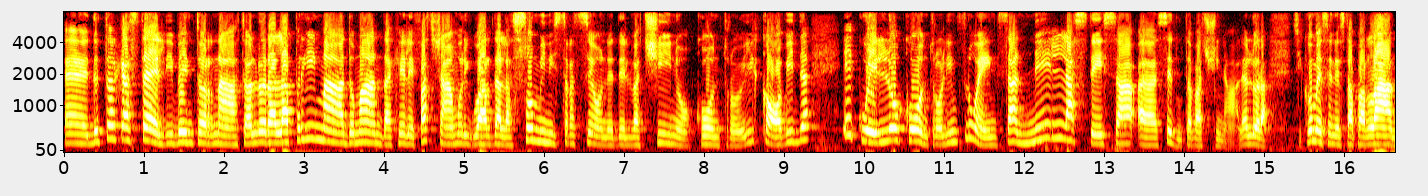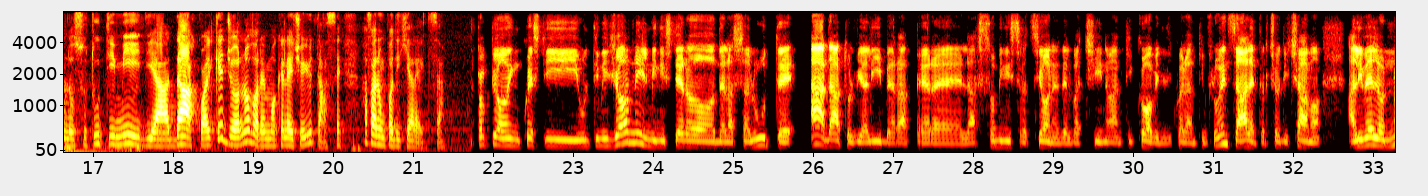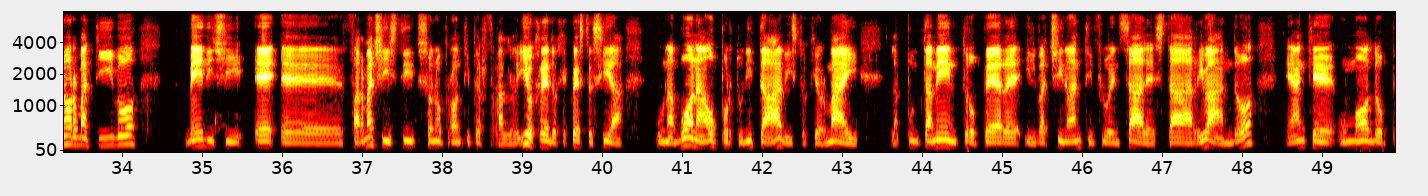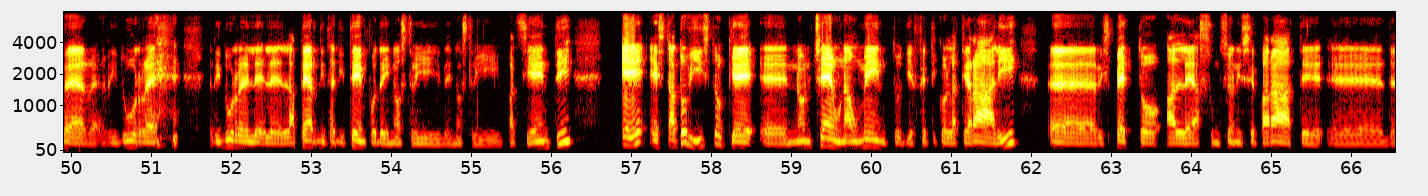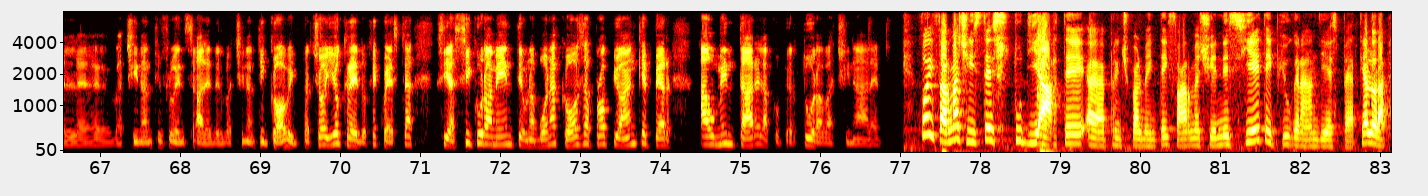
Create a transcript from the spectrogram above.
Eh, dottor Castelli, bentornato. Allora, la prima domanda che le facciamo riguarda la somministrazione del vaccino contro il Covid e quello contro l'influenza nella stessa eh, seduta vaccinale. Allora, siccome se ne sta parlando su tutti i media da qualche giorno, vorremmo che lei ci aiutasse a fare un po' di chiarezza. Proprio in questi ultimi giorni il Ministero della Salute ha dato il via libera per eh, la somministrazione del vaccino anti-Covid di quello anti-influenzale, perciò diciamo a livello normativo medici e eh, farmacisti sono pronti per farlo. Io credo che questa sia una buona opportunità, visto che ormai l'appuntamento per il vaccino anti-influenzale sta arrivando, è anche un modo per ridurre, ridurre le, le, la perdita di tempo dei nostri, dei nostri pazienti e è stato visto che eh, non c'è un aumento di effetti collaterali eh, rispetto alle assunzioni separate eh, del vaccino antinfluenzale e del vaccino anti-Covid, perciò io credo che questa sia sicuramente una buona cosa proprio anche per aumentare la copertura vaccinale. Voi farmaciste studiate eh, principalmente i farmaci e ne siete i più grandi esperti. Allora,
